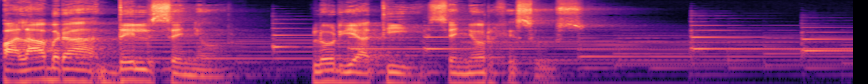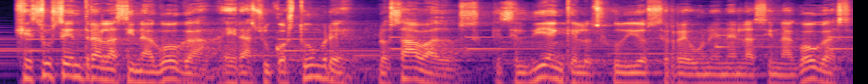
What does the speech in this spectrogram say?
Palabra del Señor. Gloria a ti, Señor Jesús. Jesús entra a la sinagoga, era su costumbre, los sábados, que es el día en que los judíos se reúnen en las sinagogas,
